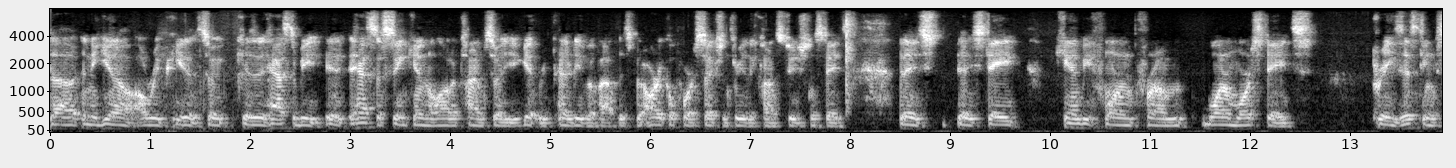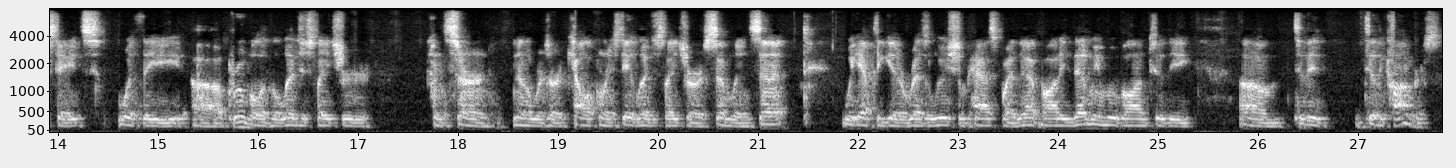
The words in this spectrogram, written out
uh, and again, I'll, I'll, repeat it so because it has to be, it, it, has to sink in a lot of times, so you get repetitive about this. But Article 4, Section 3 of the Constitution states that a, a state can be formed from one or more states, pre existing states, with the uh, approval of the legislature concerned. In other words, our California state legislature, our assembly and senate, we have to get a resolution passed by that body. Then we move on to the um, to the to the Congress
